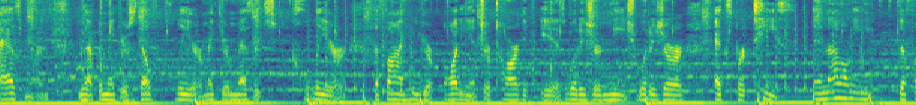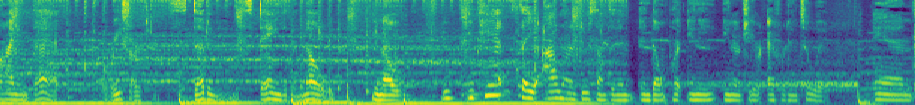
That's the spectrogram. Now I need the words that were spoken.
as one. You have to make yourself clear, make your message clear, define who your audience, your target is, what is your niche, what is your expertise. And not only defining that, researching, studying, staying in the know, you know, you you can't say I want to do something and, and, don't put any energy or effort into it. And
